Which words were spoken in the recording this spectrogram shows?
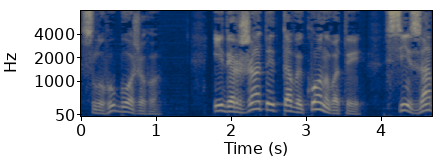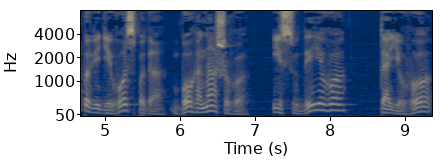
слугу Божого, і держати та виконувати всі заповіді Господа, Бога нашого, і суди Його та Його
